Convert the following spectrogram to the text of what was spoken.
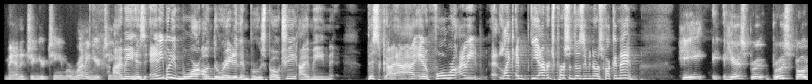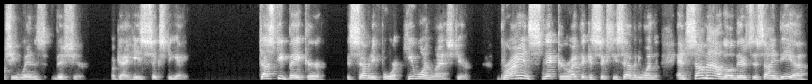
managing your team or running your team. I mean, has anybody more underrated than Bruce Bochy? I mean, this guy, I, in a full world, I mean, like the average person doesn't even know his fucking name. He here's Bruce, Bruce Bochy wins this year. Okay, he's 68. Dusty Baker is 74. He won last year. Brian Snitker, who I think is 67, he won. And somehow, though, there's this idea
